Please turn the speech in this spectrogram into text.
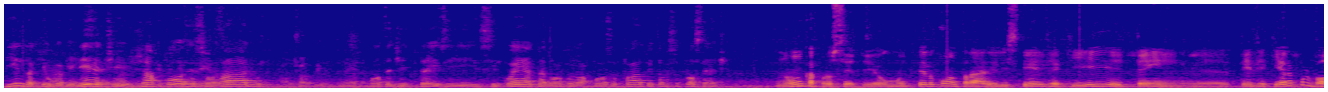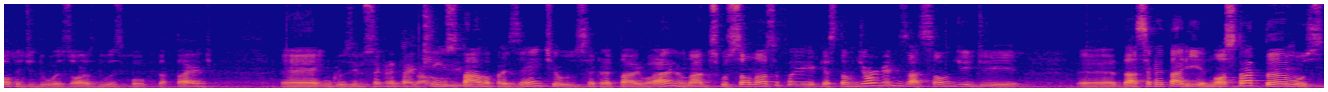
vindo aqui ao gabinete, já após esse horário, é, por volta de 3h50, logo após o fato, então isso procede. Nunca procedeu, muito pelo contrário, ele esteve aqui, tem, eh, teve aqui, era por volta de duas horas, duas e pouco da tarde. É, inclusive o secretário Tim estava presente, o secretário Arno, na discussão nossa foi questão de organização de, de é, da secretaria. Nós tratamos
